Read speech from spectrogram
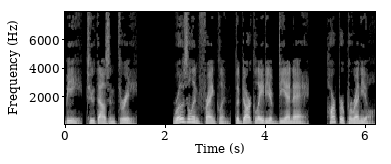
B. 2003. Rosalind Franklin, The Dark Lady of DNA. Harper Perennial.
